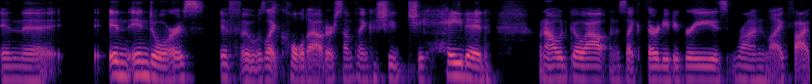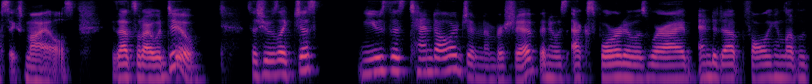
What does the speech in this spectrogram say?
in the in indoors if it was like cold out or something because she she hated when I would go out and it's like 30 degrees, run like five, six miles, because that's what I would do. So she was like, just use this $10 gym membership. And it was Xsport. It was where I ended up falling in love with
